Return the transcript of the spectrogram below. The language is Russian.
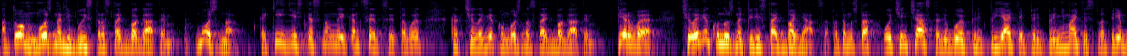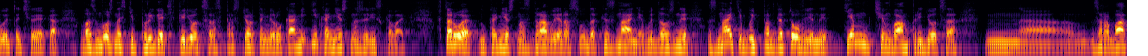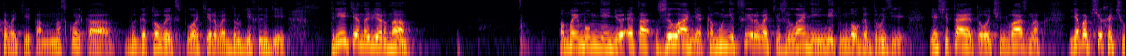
о том, можно ли быстро стать богатым. Можно. Какие есть основные концепции того, как человеку можно стать богатым? Первое. Человеку нужно перестать бояться, потому что очень часто любое предприятие, предпринимательство требует от человека возможности прыгать вперед с распростертыми руками и, конечно же, рисковать. Второе, ну, конечно, здравый рассудок и знания. Вы должны знать и быть подготовлены тем, чем вам придется э, зарабатывать и там, насколько вы готовы эксплуатировать других людей. Третье, наверное, по моему мнению, это желание коммуницировать и желание иметь много друзей. Я считаю это очень важно. Я вообще хочу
